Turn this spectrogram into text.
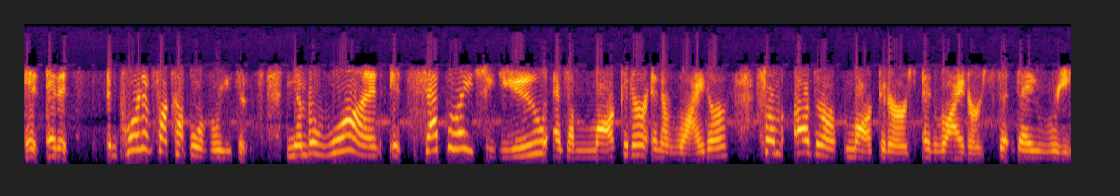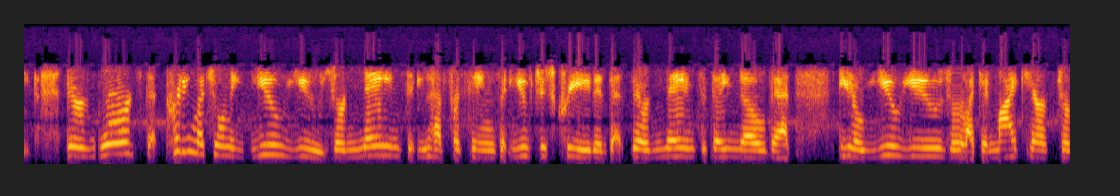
It, and it's important for a couple of reasons. Number one, it separates you as a marketer and a writer from other marketers and writers that they read. There are words that pretty much only you use or names that you have for things that you've just created that they're names that they know that, you know, you use or like in my character,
